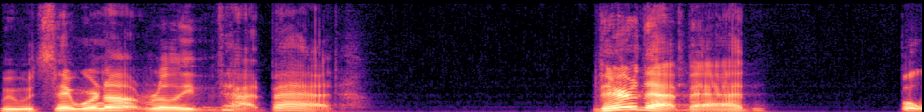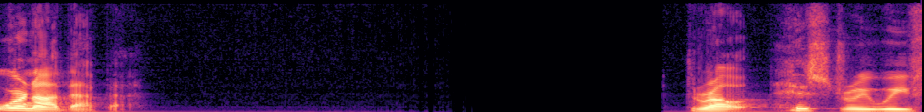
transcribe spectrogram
We would say we're not really that bad. They're that bad, but we're not that bad. Throughout history, we've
